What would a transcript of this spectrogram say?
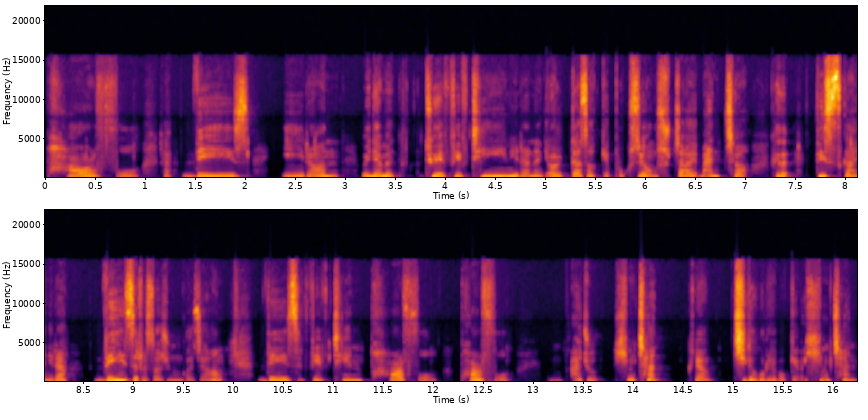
powerful 자, these 이런 왜냐하면 뒤에 15이라는 15개 복수형 숫자가 많죠. 그래서 this가 아니라 these를 써주는 거죠. These 15 powerful, powerful 아주 힘찬 그냥 직역으로 해볼게요. 힘찬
